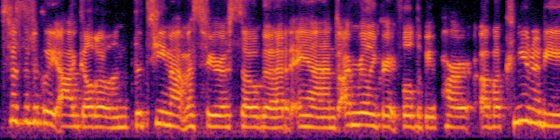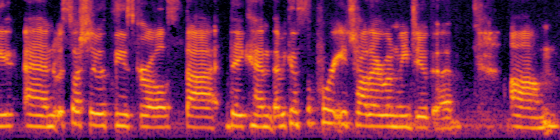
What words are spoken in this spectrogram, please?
specifically at Guilderland, the team atmosphere is so good. And I'm really grateful to be a part of a community, and especially with these girls, that they can that we can support each other when we do good, um,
